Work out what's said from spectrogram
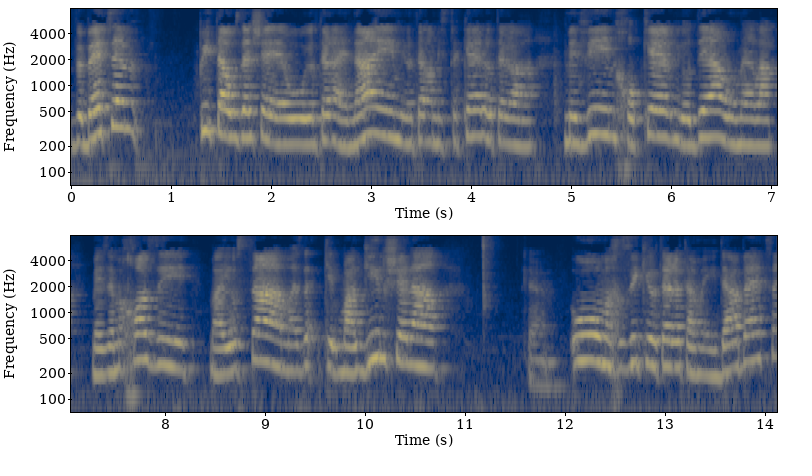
ובעצם פיתה הוא זה שהוא יותר העיניים, יותר המסתכל, יותר המבין, חוקר, יודע, הוא אומר לה מאיזה מחוז היא, מה היא עושה, מה, זה, כאילו, מה הגיל שלה, כן. הוא מחזיק יותר את המידע בעצם.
